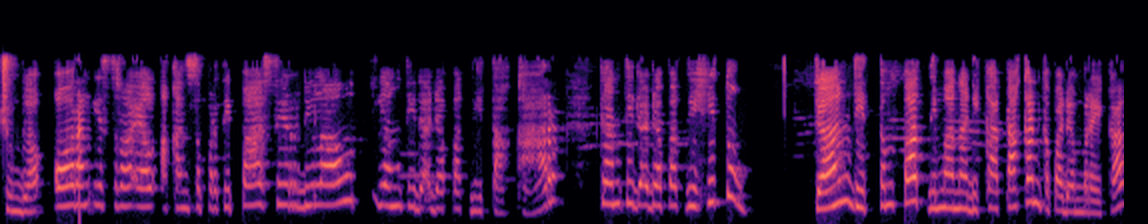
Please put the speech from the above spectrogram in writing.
jumlah orang Israel akan seperti pasir di laut yang tidak dapat ditakar dan tidak dapat dihitung. Dan di tempat di mana dikatakan kepada mereka,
